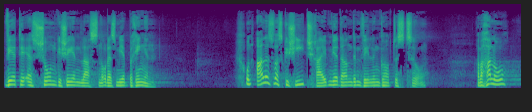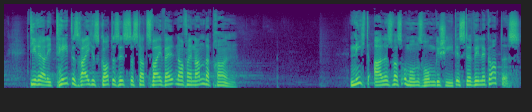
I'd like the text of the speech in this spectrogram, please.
wird er es schon geschehen lassen oder es mir bringen. Und alles, was geschieht, schreiben wir dann dem Willen Gottes zu. Aber hallo, die Realität des Reiches Gottes ist, dass da zwei Welten aufeinander prallen. Nicht alles, was um uns herum geschieht, ist der Wille Gottes.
